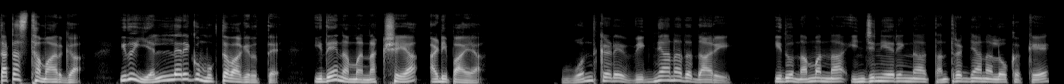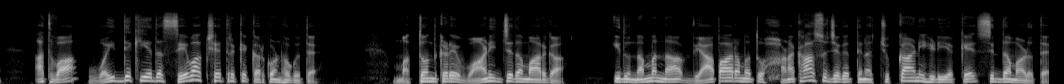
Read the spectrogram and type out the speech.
ತಟಸ್ಥ ಮಾರ್ಗ. ಇದು ಎಲ್ಲರಿಗೂ ಮುಕ್ತವಾಗಿರುತ್ತೆ. ಇದೇ ನಮ್ಮ ನಕ್ಷೆಯ ಅಡಿಪಾಯ. ಒಂದ್ಕಡೆ ವಿಜ್ಞಾನದ ದಾರಿ, ಇದು ನಮ್ಮನ್ನ ಇಂಜಿನಿಯರಿಂಗ್ನ ತಂತ್ರಜ್ಞಾನ ಲೋಕಕ್ಕೆ ಅಥವಾ ವೈದ್ಯಕೀಯದ ಸೇವಾ ಕ್ಷೇತ್ರಕ್ಕೆ ಕರ್ಕೊಂಡು ಹೋಗುತ್ತೆ. ಮತ್ತೊಂದು ಕಡೆ ವಾಣಿಜ್ಯದ ಮಾರ್ಗ, ಇದು ನಮ್ಮನ್ನ ವ್ಯಾಪಾರ ಮತ್ತು ಹಣಕಾಸು ಜಗತ್ತಿನ ಚುಕ್ಕಾಣಿ ಹಿಡಿಯಕ್ಕೆ ಸಿದ್ಧ ಮಾಡುತ್ತೆ.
